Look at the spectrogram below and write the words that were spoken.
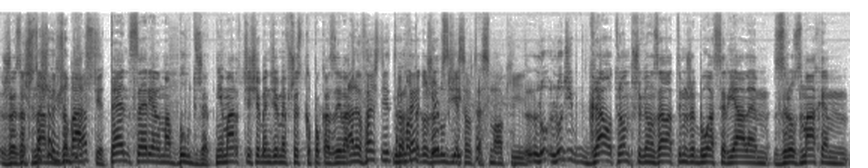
że zaczynamy, 170 zobaczcie, ten serial ma budżet, nie martwcie się, będziemy wszystko pokazywać. Ale właśnie Mimo tego, że ludzi- są te smoki. Lu- ludzi Gra o Tron przywiązała tym, że była serialem z rozmachem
